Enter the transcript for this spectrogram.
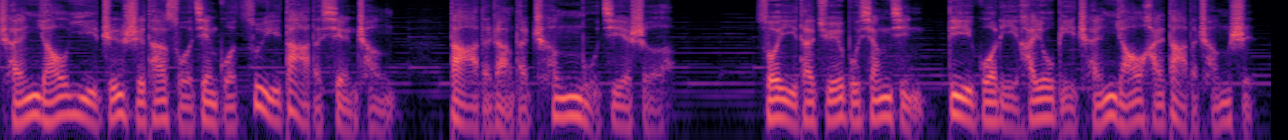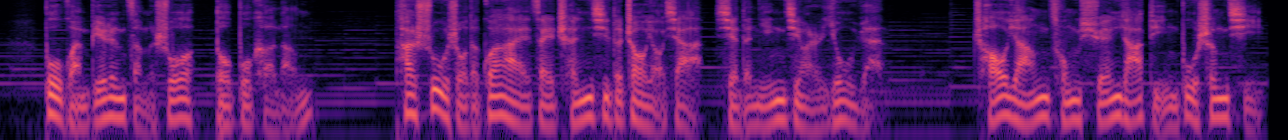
陈瑶一直是他所见过最大的县城，大的让他瞠目结舌，所以他绝不相信帝国里还有比陈瑶还大的城市，不管别人怎么说都不可能。他戍守的关隘在晨曦的照耀下显得宁静而悠远，朝阳从悬崖顶部升起，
